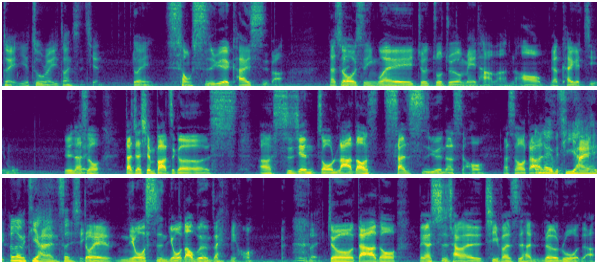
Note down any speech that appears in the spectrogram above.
对，也做了一段时间。对，从四月开始吧。那时候是因为就做九九 Meta 嘛，然后要开个节目。因为那时候大家先把这个呃时间轴拉到三四月那时候。那时候大家、就是、NFT 还 NFT 还很盛行，对，牛市牛到不能再牛，对，就大家都那个市场的气氛是很热络的啊。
